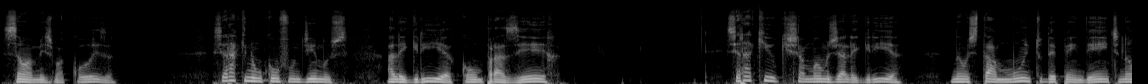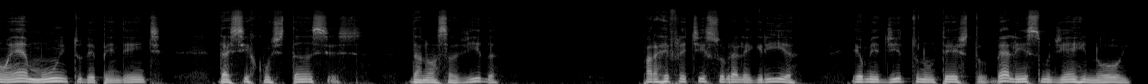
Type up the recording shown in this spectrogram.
são a mesma coisa? Será que não confundimos alegria com prazer? Será que o que chamamos de alegria não está muito dependente, não é muito dependente das circunstâncias da nossa vida? Para refletir sobre alegria, eu medito num texto belíssimo de Henry Nouwen.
